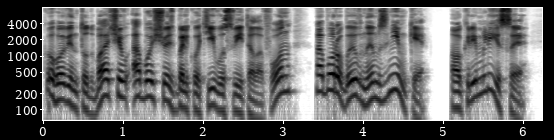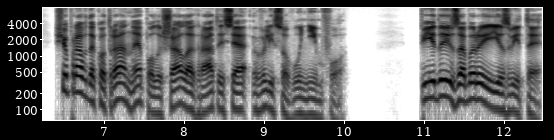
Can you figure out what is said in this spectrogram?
кого він тут бачив, або щось белькотів у свій телефон, або робив ним знімки, окрім ліси, щоправда, котра не полишала гратися в лісову німфу. Піди забери її звідти,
